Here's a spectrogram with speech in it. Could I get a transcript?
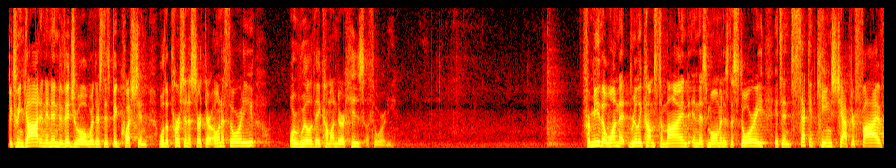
between God and an individual where there's this big question will the person assert their own authority or will they come under his authority? For me, the one that really comes to mind in this moment is the story. It's in 2 Kings chapter 5,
